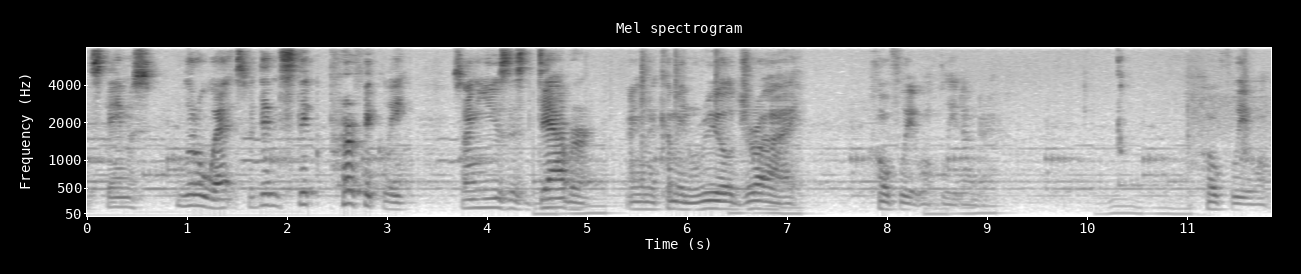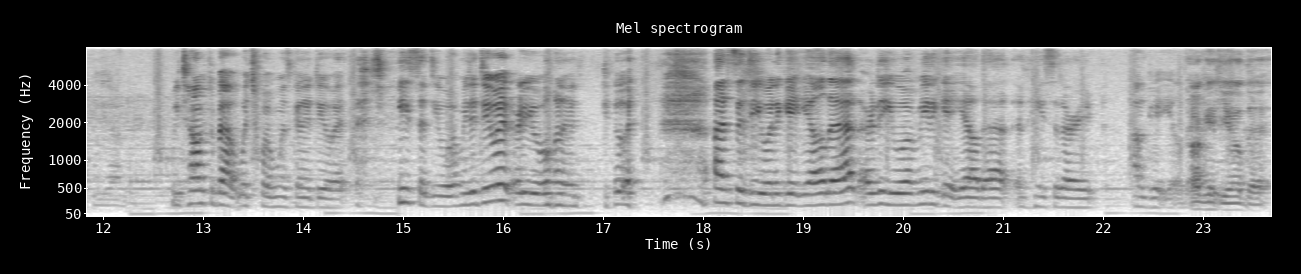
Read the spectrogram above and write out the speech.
The stain was a little wet, so it didn't stick perfectly. So I'm gonna use this dabber. I'm gonna come in real dry. Hopefully it won't bleed under. Hopefully it won't be under. We talked about which one was going to do it. He said, do you want me to do it or you want to do it? I said, do you want to get yelled at or do you want me to get yelled at? And he said, all right, I'll get yelled at. I'll get yelled at.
